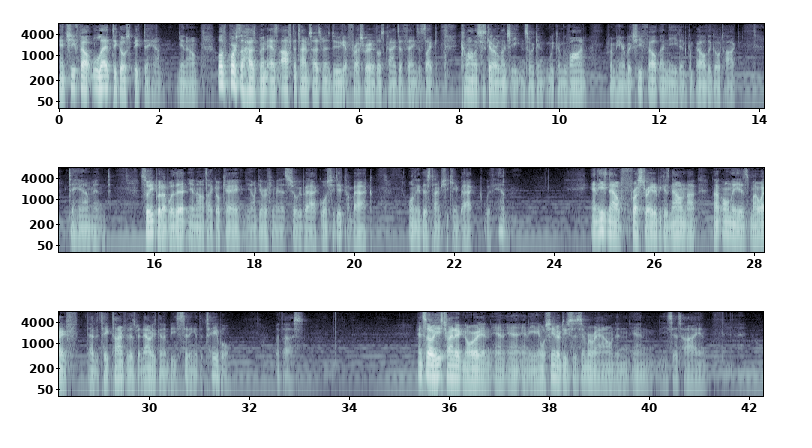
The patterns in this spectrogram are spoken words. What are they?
and she felt led to go speak to him. You know, well, of course, the husband, as oftentimes husbands do, get frustrated with those kinds of things. It's like, come on, let's just get our lunch eaten so we can we can move on from here, but she felt a need and compelled to go talk to him. And so he put up with it. You know, it's like, okay, you know, give her a few minutes. She'll be back. Well, she did come back, only this time she came back with him. And he's now frustrated because now not, not only is my wife had to take time for this, but now he's going to be sitting at the table with us. And so he's trying to ignore it and, and, and, and eating. Well, she introduces him around and, and he says hi, and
